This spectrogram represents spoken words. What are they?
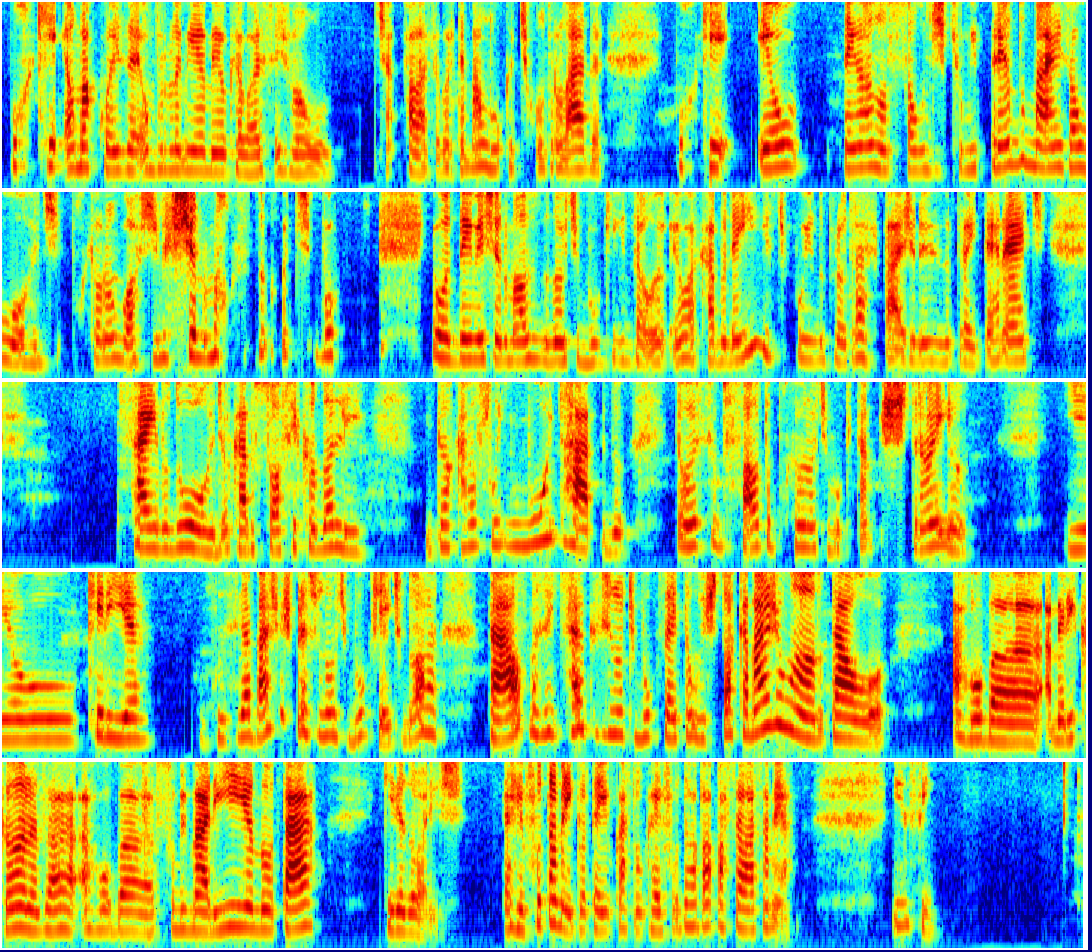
Porque é uma coisa, é um probleminha meu que agora vocês vão falar, se agora tá maluca, descontrolada. Porque eu tenho a noção de que eu me prendo mais ao Word, porque eu não gosto de mexer no mouse do notebook. Eu odeio mexer no mouse do notebook, então eu, acabo nem tipo, indo para outras páginas, indo para internet saindo do Word, eu acabo só ficando ali. Então acaba fluindo muito rápido. Então eu sinto falta porque o notebook tá estranho e eu queria. Inclusive, abaixa os preços do notebook, gente. O dólar tal, mas a gente sabe que esses notebooks aí estão em estoque há mais de um ano, tá? O arroba americanas, arroba submarino, tá? Queridões. Carrefour também, que eu tenho cartão Carrefour, dá pra parcelar essa merda. Enfim.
